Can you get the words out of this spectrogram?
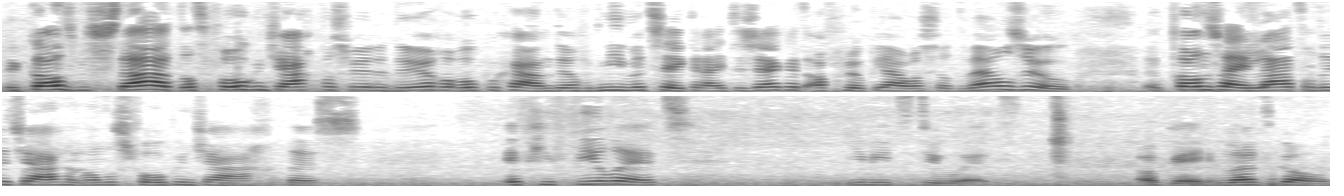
De kans bestaat dat volgend jaar pas weer de deuren open gaan. Durf ik niet met zekerheid te zeggen. Het afgelopen jaar was dat wel zo. Het kan zijn later dit jaar en anders volgend jaar. Dus if you feel it, you need to do it. Oké, let's go.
